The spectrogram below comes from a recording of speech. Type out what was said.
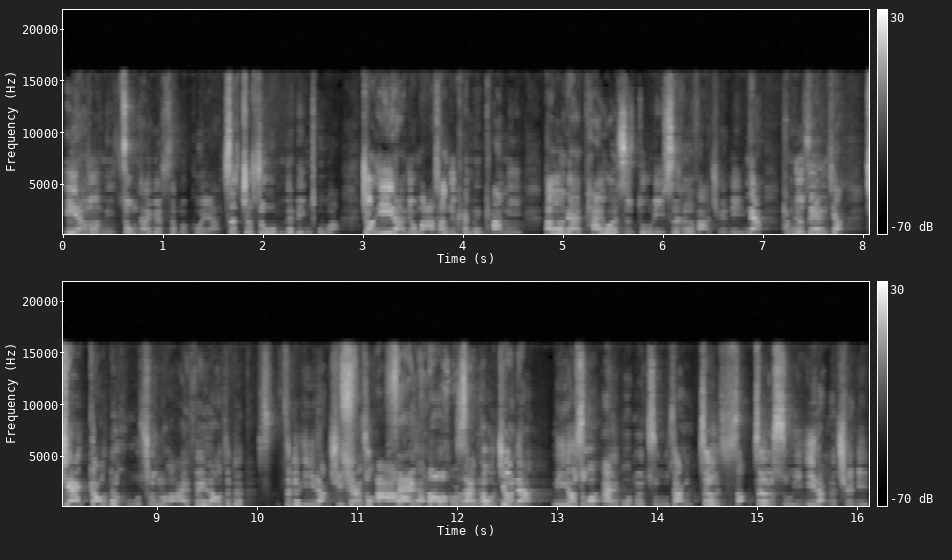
伊朗说你仲裁个什么鬼啊？这就是我们的领土啊！就伊朗就马上就开门抗议，他说你看台湾是独立是合法权利，你看他们就这样讲。现在搞得胡春华还飞到这个这个伊朗去跟他说啊，善后，善后，就那样，你又说哎，我们主张这这是属于伊朗的权利，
